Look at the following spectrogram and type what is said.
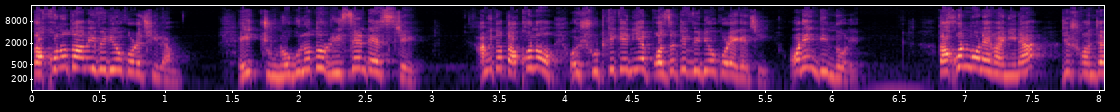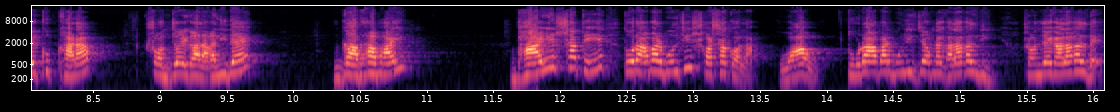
তখনও তো আমি ভিডিও করেছিলাম। এই চুনোগুলো তো রিসেন্ট এসছে। আমি তো তখনও ওই শুটকিকে নিয়ে পজিটিভ ভিডিও করে গেছি অনেক দিন ধরে। তখন মনে হয়নি না যে সঞ্জয় খুব খারাপ? সঞ্জয় গালাগালি দেয়? গাধা ভাই। ভাইয়ের সাথে তোরা আবার বলছিস শশা কলা। ওয়াও, তোরা আবার বলিস যে আমরা গালাগাল দিই। সঞ্জয় গালাগাল দেয়।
